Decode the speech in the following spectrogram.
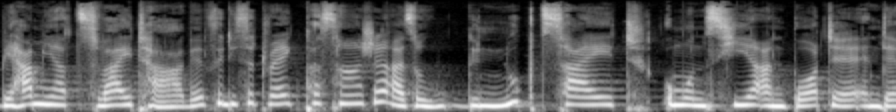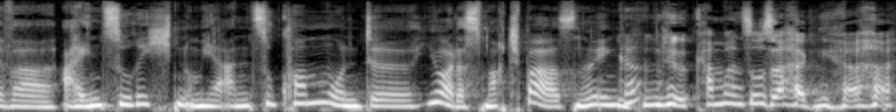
Wir haben ja zwei Tage für diese Drake-Passage, also genug Zeit, um uns hier an Bord der Endeavour einzurichten, um hier anzukommen. Und äh, ja, das macht Spaß, ne, Inga? Kann man so sagen, ja.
